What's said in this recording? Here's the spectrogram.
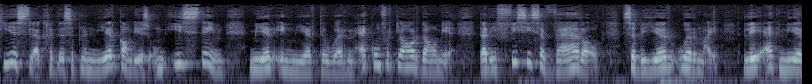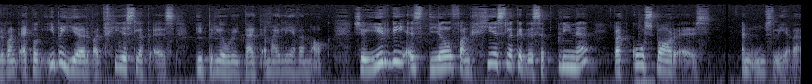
geestelik gedissiplineer kan wees om u stem meer en meer te hoor. En ek kom verklaar daarmee dat die fisiese wêreld se beheer oor my lê ek neer want ek wil u beheer wat geestelik is die prioriteit in my lewe maak. So hierdie is deel van geestelike dissipline wat kosbaar is in ons lewe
